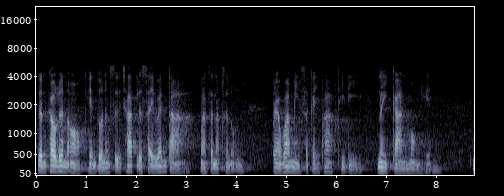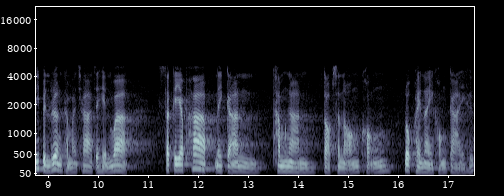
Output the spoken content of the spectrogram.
เลื่อนเข้าเลื่อนออก เห็นตัวหนังสือชัดหรือใส่แว่นตามาสนับสนุน แปลว่ามีศักยภาพที่ดีในการมองเห็น นี่เป็นเรื่องธรรมชาติจะเห็นว่า ศักยภาพในการทำงานตอบสนองของโลกภายในของกาย คือ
